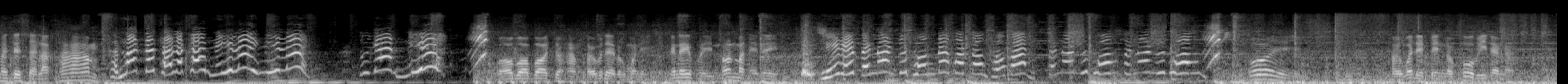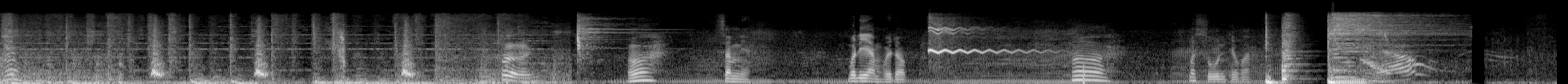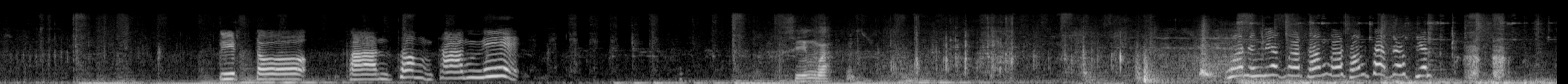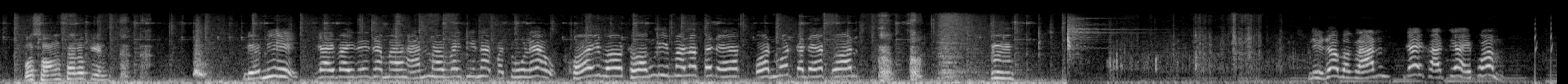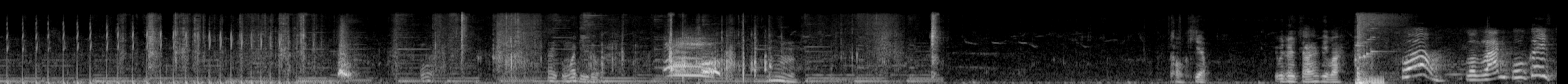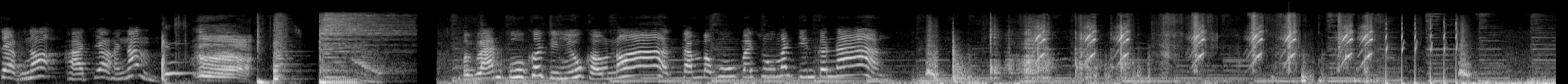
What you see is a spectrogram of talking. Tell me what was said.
มาแต่สารคามขันมาจะสารคามหนีเลยหนีเลยตุยันหนีบอบอบอจะหามข่อยบ่ได้หรอกมื้อนี้ก็ได้ข่อยนอนมันให้ได้หนีเลยไปนอนจุทงได้บ่ต้องเข้าบ้านไปนอนจุทงไปนอนจุทงโอ้ยข่อยบ่ได้เป็นดอกโควิดนั่นน่ะอื้อเฮ้ยโอ้ยซ้ำเนี่ยบ่ได้ยามข่อยดอกเฮ้ยมาศูนย์เถอะวะ ติดต่อผ่านช่องทางนี้ เสียงวะว่าหนึ่งเรียกว่าสองว่าสองทราบแล้วเปลี่ยนบ่สองซะแล้วเปลี่ยนเดี๋ยวนี้ยายใบได้ทำอาหารมาไว้ที่หน้าประตูแล้ว ขอให้บอทองรีบมารับไปแดกก่อนมดจะแดกก่อน อือนี่เด้อบักหลานยายขาดใจให้พร้อม ช่ผมว่าดีเลยว่ะอืมเขาเขียบอยู่เป็นจังสิวะว้าวบักหลานกูก็แซ่บเนาะขาดใจให้นั่งบักหลานกูก็จะหิวเขาเนาะตำบักฮุงไปสู่มันกินกันนะ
